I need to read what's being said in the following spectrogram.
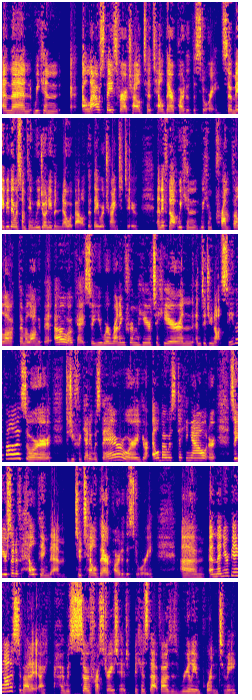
and then we can allow space for our child to tell their part of the story. So maybe there was something we don't even know about that they were trying to do. And if not we can we can prompt them along a bit. Oh okay. So you were running from here to here and and did you not see the vase or did you forget it was there? Or your elbow was sticking out? Or so you're sort of helping them to tell their part of the story um, and then you're being honest about it. I, I was so frustrated because that vase is really important to me.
